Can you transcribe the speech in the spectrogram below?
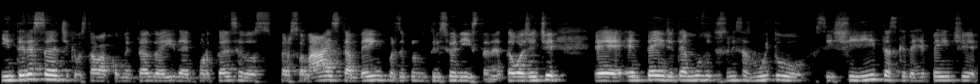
E interessante que você estava comentando aí da importância dos personagens também, por exemplo, nutricionista, né? Então a gente é, entende, tem alguns nutricionistas muito assim, xiitas que de repente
